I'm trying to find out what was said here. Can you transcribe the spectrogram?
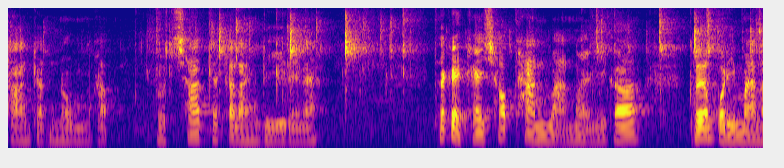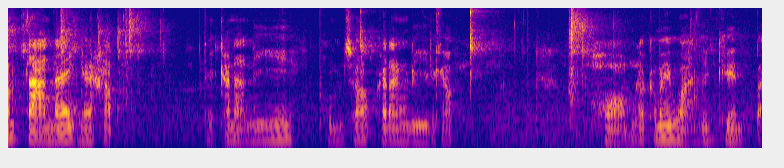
ทานกับนมครับ รสชาติจะกำลังดีเลยนะ ถ้าเกิดใครชอบทานหวานหน่อยนี่ก็เพิ่มปริมาณน้ำตาลได้อีกนะครับ แต่ขนาดนี้ผมชอบกำลังดีเลยครับ หอมแล้วก็ไม่หวานจนเกินไป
